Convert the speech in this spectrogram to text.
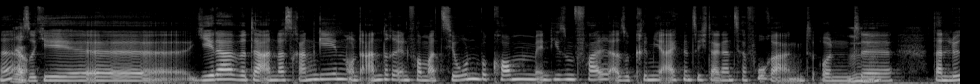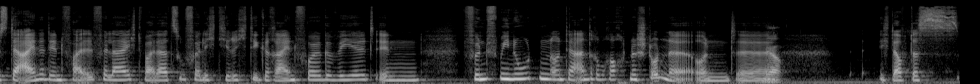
Ne? Ja. Also je, äh, jeder wird da anders rangehen und andere Informationen bekommen in diesem Fall. Also Krimi eignet sich da ganz hervorragend. Und mhm. äh, dann löst der eine den Fall vielleicht, weil er zufällig die richtige Reihenfolge wählt in fünf Minuten und der andere braucht eine Stunde. Und äh, ja. ich glaube, das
